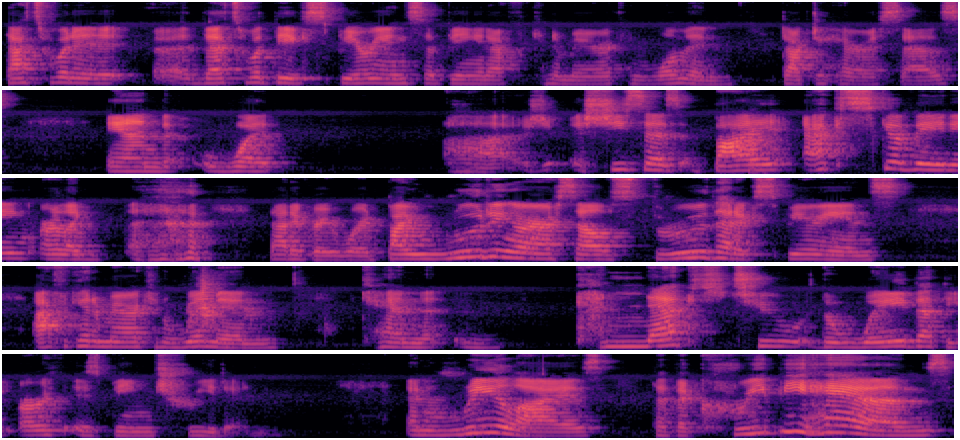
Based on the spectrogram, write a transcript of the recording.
that's what it. Uh, that's what the experience of being an African American woman, Dr. Harris says, and what uh, she says by excavating or like not a great word by rooting ourselves through that experience, African American women can connect to the way that the earth is being treated and realize that the creepy hands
